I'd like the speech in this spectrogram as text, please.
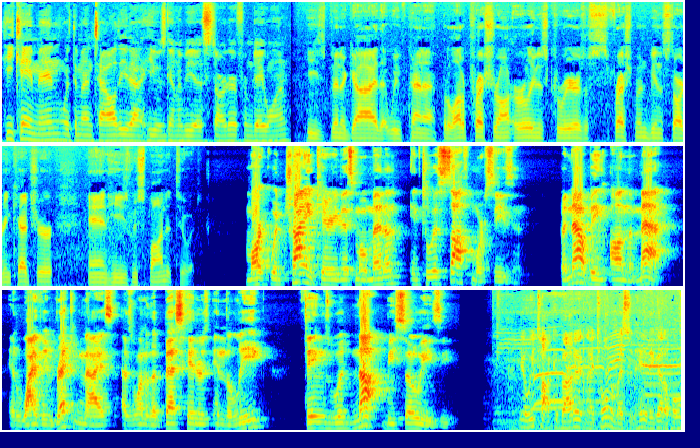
he came in with the mentality that he was going to be a starter from day one. He's been a guy that we've kind of put a lot of pressure on early in his career as a freshman, being the starting catcher, and he's responded to it. Mark would try and carry this momentum into his sophomore season, but now being on the map and widely recognized as one of the best hitters in the league, things would not be so easy. You know, we talked about it, and I told him, I said, "Hey, they got a whole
